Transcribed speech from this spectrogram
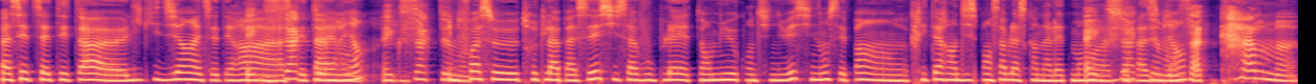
Passer de cet état euh, liquidien, etc., à cet état aérien. Exactement. Une fois ce truc-là passé, si ça vous plaît, tant mieux, continuez. Sinon, c'est pas un critère indispensable à ce qu'un allaitement euh, se passe bien. Ça calme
